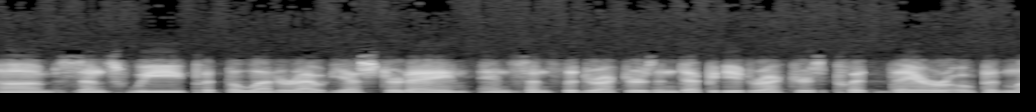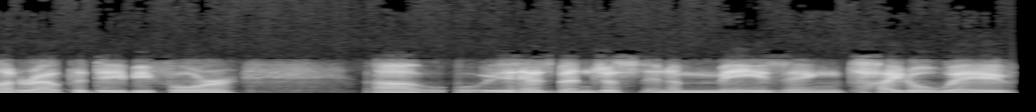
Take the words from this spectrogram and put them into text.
um, since we put the letter out yesterday, and since the directors and deputy directors put their open letter out the day before, uh, it has been just an amazing tidal wave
